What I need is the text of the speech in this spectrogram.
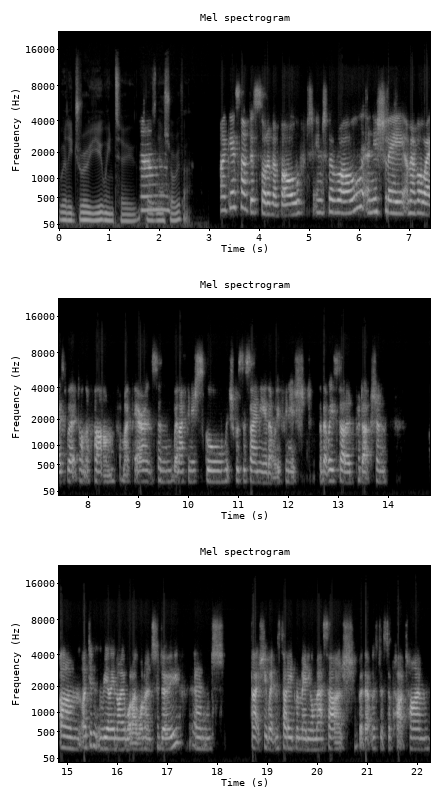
really drew you into um, Shaw River? I guess I've just sort of evolved into the role. Initially, I mean, I've always worked on the farm for my parents, and when I finished school, which was the same year that we finished, that we started production, um, I didn't really know what I wanted to do, and I actually went and studied remedial massage, but that was just a part-time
